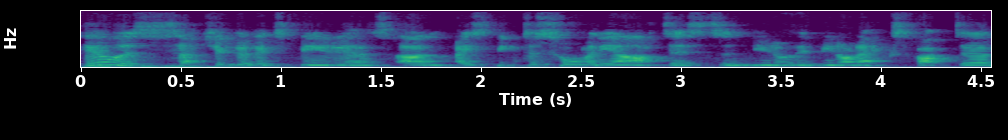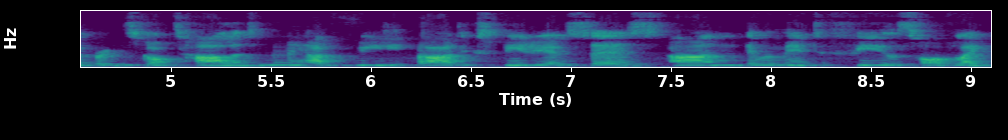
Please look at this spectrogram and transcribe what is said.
It was such a good experience. And i speak to so many artists and you know they've been on x factor britain's got talent and they had really bad experiences and they were made to feel sort of like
